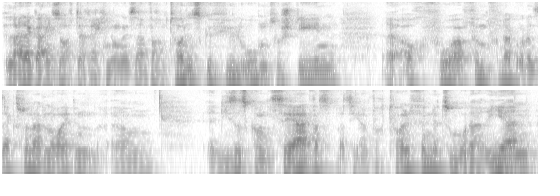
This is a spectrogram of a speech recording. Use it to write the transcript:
leider gar nicht so auf der Rechnung. Es ist einfach ein tolles Gefühl, oben zu stehen, äh, auch vor 500 oder 600 Leuten ähm, dieses Konzert, was, was ich einfach toll finde, zu moderieren.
